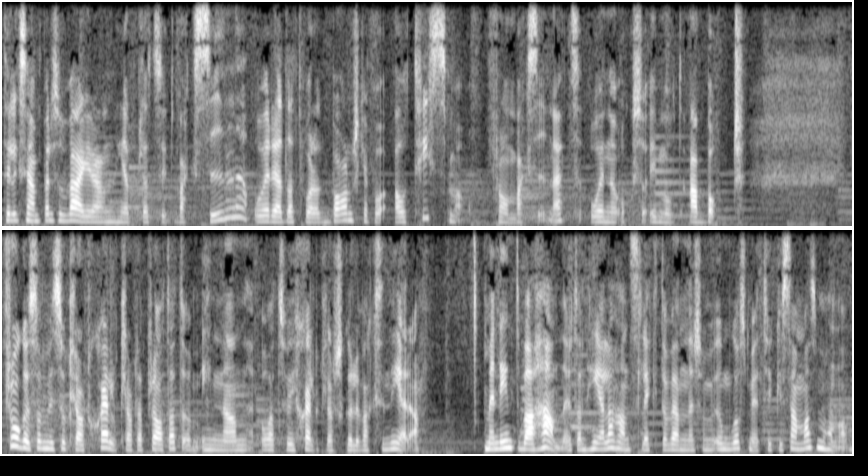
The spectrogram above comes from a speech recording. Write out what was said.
Till exempel så vägrar han helt plötsligt vaccin och är rädd att vårt barn ska få autism från vaccinet och är nu också emot abort. Frågor som vi såklart självklart har pratat om innan och att vi självklart skulle vaccinera. Men det är inte bara han, utan hela hans släkt och vänner som vi umgås med tycker samma som honom.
